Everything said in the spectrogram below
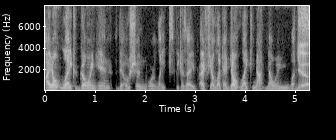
I don't like going in the ocean or lakes because I I feel like I don't like not knowing what's Yeah.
